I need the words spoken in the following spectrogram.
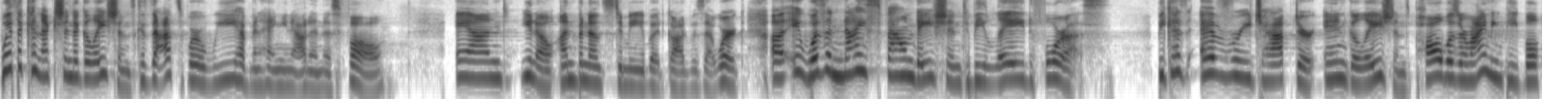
with a connection to Galatians, because that's where we have been hanging out in this fall. And, you know, unbeknownst to me, but God was at work, uh, it was a nice foundation to be laid for us. Because every chapter in Galatians, Paul was reminding people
